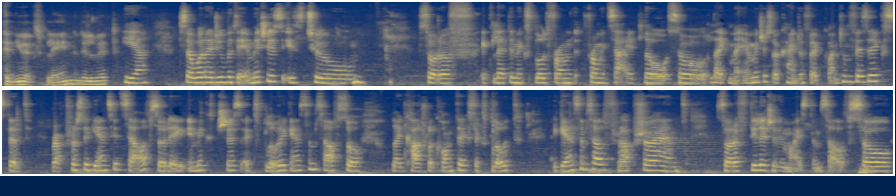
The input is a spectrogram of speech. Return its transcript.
can you explain a little bit? Yeah. So what i do with the images is to sort of let them explode from from inside. So, so like my images are kind of like quantum physics that ruptures against itself so the images explode against themselves so like cultural context explode against themselves rupture and sort of delegitimize themselves. So,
